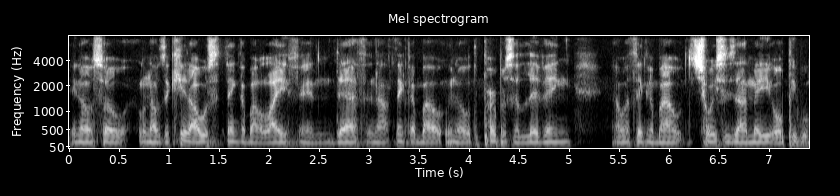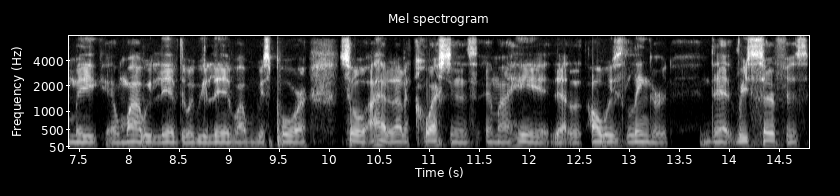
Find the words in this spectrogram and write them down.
You know, so when I was a kid, I always think about life and death, and I think about you know the purpose of living. I would think about choices I made or people make, and why we live the way we live, why we was poor. So I had a lot of questions in my head that always lingered, that resurfaced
